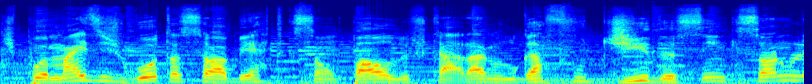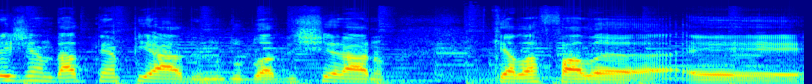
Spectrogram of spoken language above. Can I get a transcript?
Tipo, é mais esgoto a céu aberto que São Paulo, os caralho, um lugar fudido assim, que só no legendado tem a piada, no dublado eles tiraram. Que ela fala, é.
